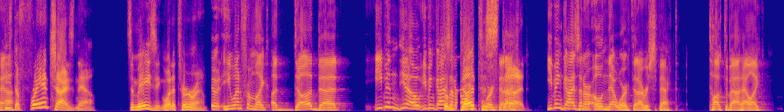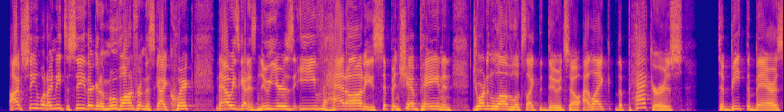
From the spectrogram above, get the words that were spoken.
Yeah. He's the franchise now. It's amazing. What a turnaround. Dude, he went from like a dud that even, you know, even guys from on our dud own to network that I, even guys on our own network that I respect talked about how like I've seen what I need to see. They're going to move on from this guy quick. Now he's got his New Year's Eve hat on. He's sipping champagne, and Jordan Love looks like the dude. So I like the Packers to beat the Bears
